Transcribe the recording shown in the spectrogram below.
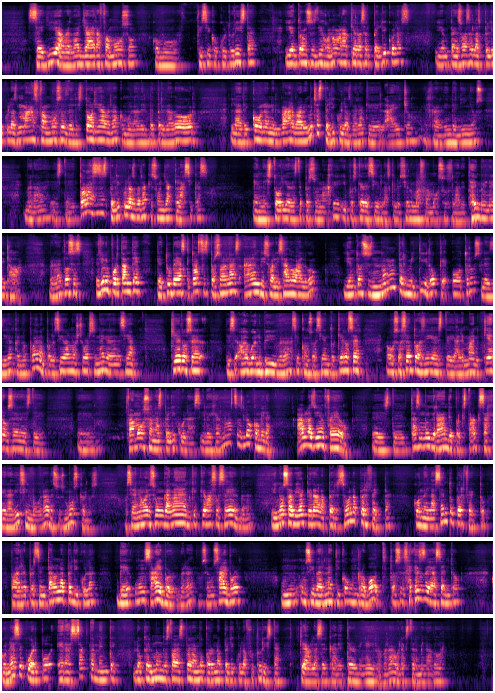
seguía, ¿verdad? Ya era famoso como físico-culturista y entonces dijo, no, ahora quiero hacer películas y empezó a hacer las películas más famosas de la historia, ¿verdad? Como la del Depredador, la de Conan el Bárbaro y muchas películas, ¿verdad? Que él ha hecho, El Jardín de Niños, ¿verdad? Este, todas esas películas, ¿verdad? Que son ya clásicas en la historia de este personaje y pues qué decir, las que lo hicieron más famosos, la de Terminator, entonces, es bien importante que tú veas que todas estas personas han visualizado algo y entonces no han permitido que otros les digan que no pueden. Por decir, Arnold Schwarzenegger decía, quiero ser, dice, I want to be, ¿verdad? Así con su acento, quiero ser, o su acento así, este, alemán, quiero ser, este, eh, famoso en las películas. Y le dijeron, no, estás loco, mira, hablas bien feo este, estás muy grande porque estaba exageradísimo, ¿verdad? De sus músculos. O sea, no eres un galán, ¿qué, qué vas a hacer? Y no sabían que era la persona perfecta, con el acento perfecto, para representar una película de un cyborg, ¿verdad? O sea, un cyborg, un, un cibernético, un robot. Entonces, ese acento, con ese cuerpo, era exactamente lo que el mundo estaba esperando para una película futurista que habla acerca de Terminator, ¿verdad? O el exterminador.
